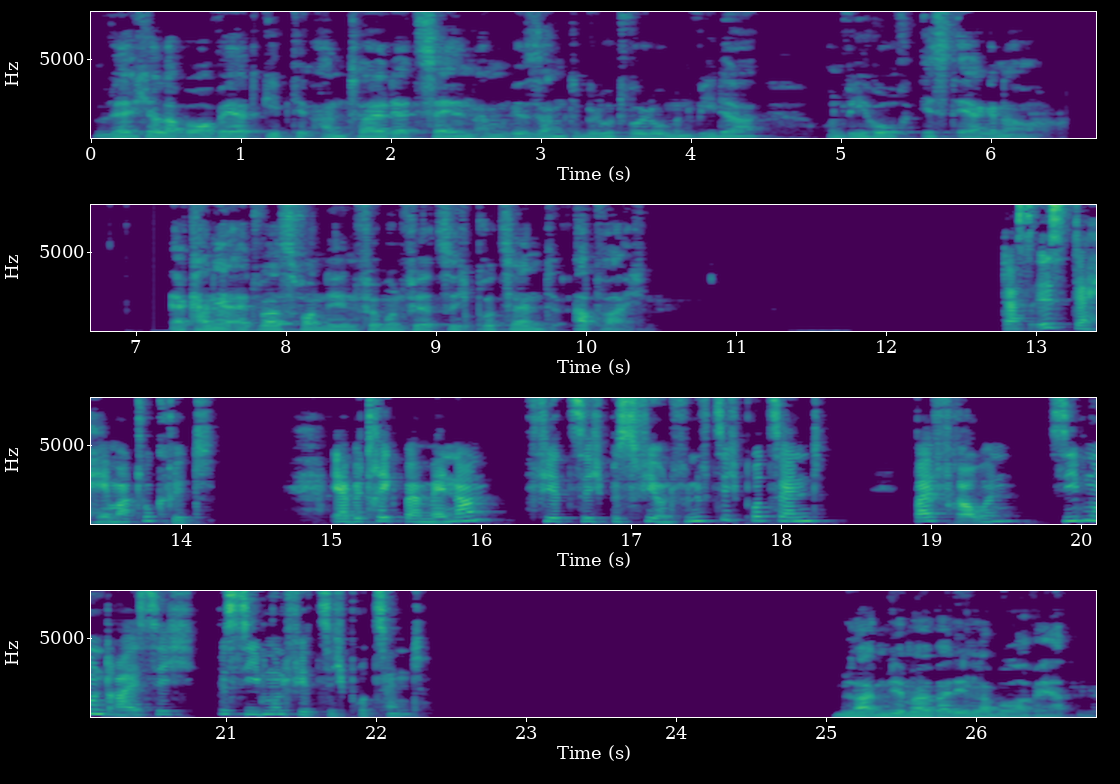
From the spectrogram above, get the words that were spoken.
Welcher Laborwert gibt den Anteil der Zellen am Gesamtblutvolumen wieder und wie hoch ist er genau? Er kann ja etwas von den 45 Prozent abweichen. Das ist der Hämatokrit. Er beträgt bei Männern 40 bis 54 Prozent, bei Frauen 37 bis 47 Prozent. Bleiben wir mal bei den Laborwerten.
